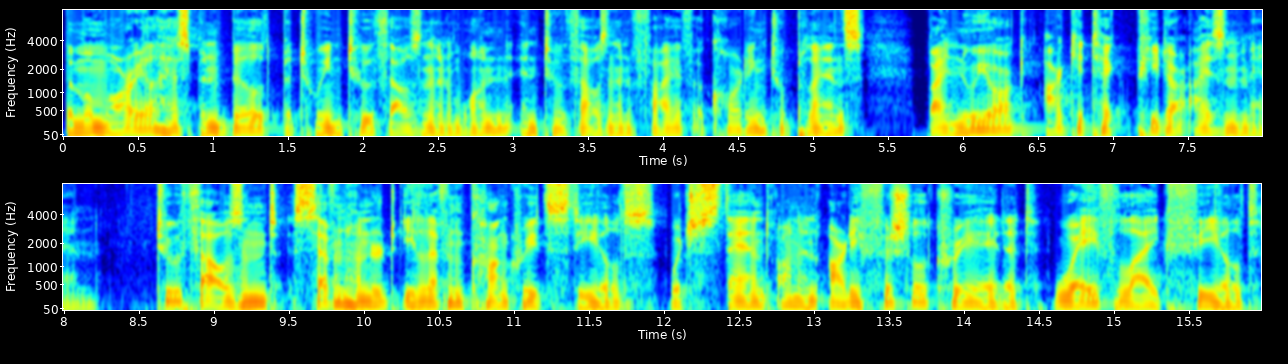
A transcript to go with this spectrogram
the memorial has been built between 2001 and 2005 according to plans by New York architect Peter Eisenman. 2,711 concrete steles, which stand on an artificial created, wave like field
